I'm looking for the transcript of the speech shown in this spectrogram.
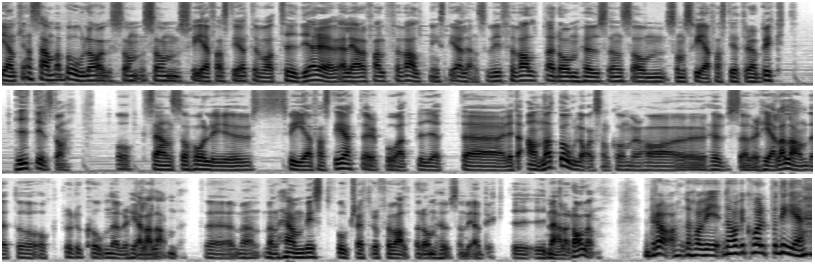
egentligen samma bolag som, som Svea Fastigheter var tidigare, eller i alla fall förvaltningsdelen. Så vi förvaltar de husen som, som Svea Fastigheter har byggt hittills. Då. Och sen så håller ju Svea Fastigheter på att bli ett eh, lite annat bolag som kommer ha hus över hela landet och, och produktion över hela landet. Eh, men, men Hemvist fortsätter att förvalta de husen vi har byggt i, i Mälardalen. Bra, då har, vi, då har vi koll på det.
